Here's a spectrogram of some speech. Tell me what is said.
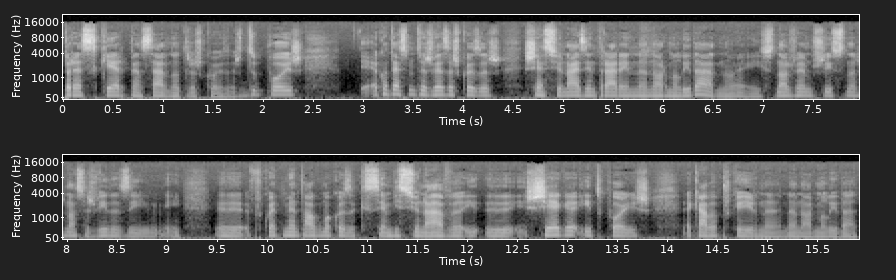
para sequer pensar noutras coisas. Depois. Acontece muitas vezes as coisas excepcionais entrarem na normalidade, não é? Isso nós vemos isso nas nossas vidas e, e, eh, frequentemente alguma coisa que se ambicionava eh, chega e depois acaba por cair na, na normalidade.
